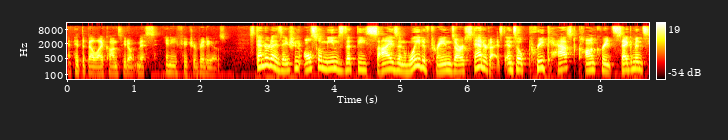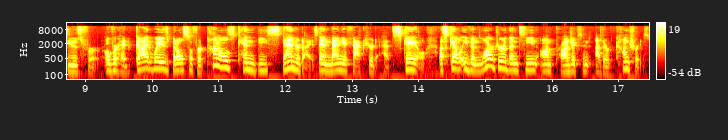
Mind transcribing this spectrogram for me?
and hit the bell icon so you don't miss any future videos. Standardization also means that the size and weight of trains are standardized, and so precast concrete segments used for overhead guideways but also for tunnels can be standardized and manufactured at scale, a scale even larger than seen on projects in other countries.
